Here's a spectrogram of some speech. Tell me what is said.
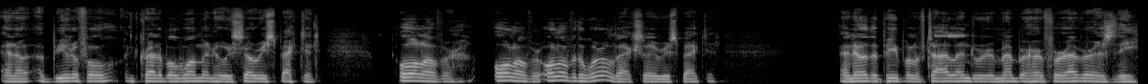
and a, a beautiful, incredible woman who is so respected all over, all over, all over the world, actually respected. I know the people of Thailand will remember her forever as the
